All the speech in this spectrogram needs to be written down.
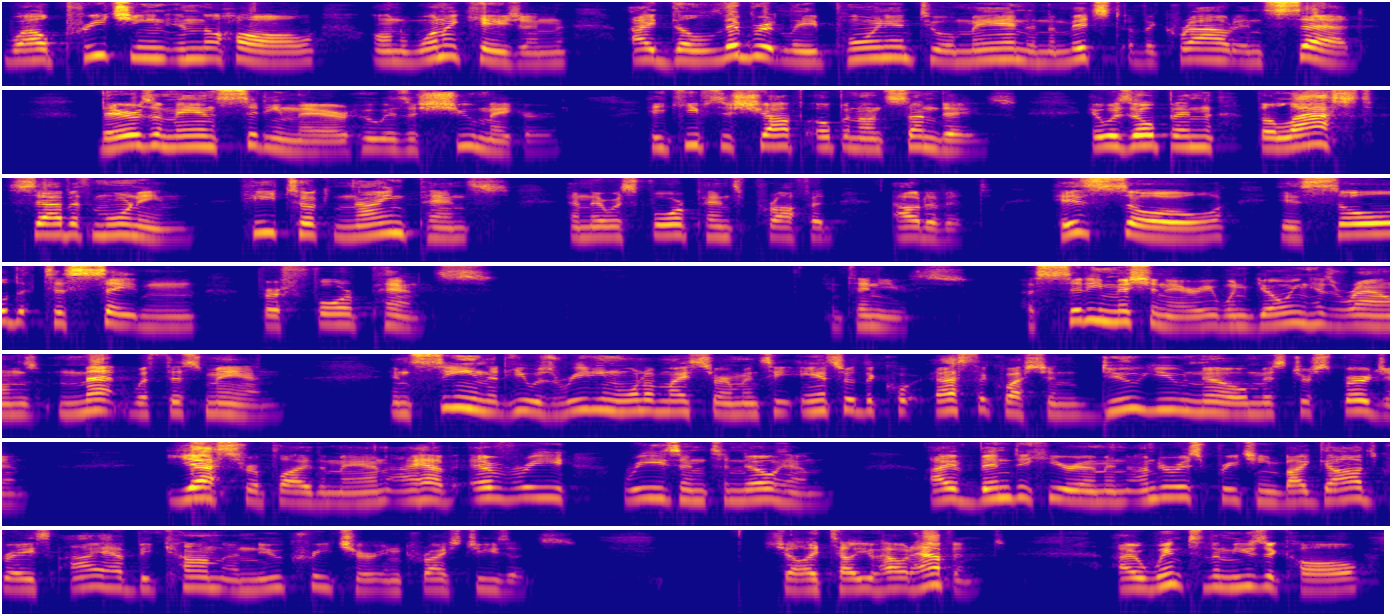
While preaching in the hall on one occasion, I deliberately pointed to a man in the midst of the crowd and said, there's a man sitting there who is a shoemaker. He keeps his shop open on Sundays. It was open the last Sabbath morning. He took nine pence, and there was four pence profit out of it. His soul is sold to Satan for four pence. Continues. A city missionary, when going his rounds, met with this man. And seeing that he was reading one of my sermons, he answered the, asked the question, Do you know Mr. Spurgeon? Yes, replied the man, I have every reason to know him. I have been to hear him, and under his preaching, by God's grace, I have become a new creature in Christ Jesus. Shall I tell you how it happened? I went to the music hall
